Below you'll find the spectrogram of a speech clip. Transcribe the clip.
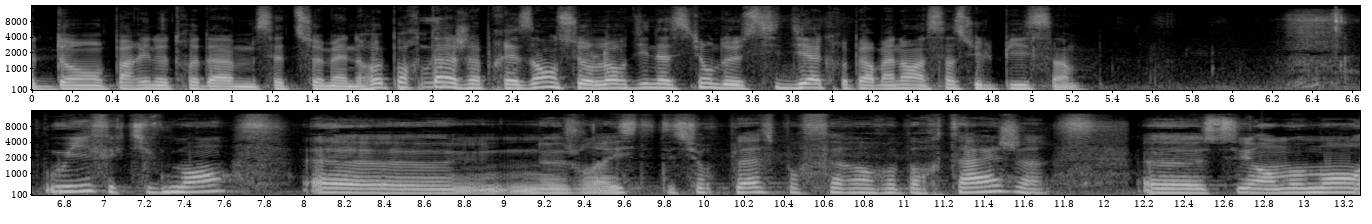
dans Paris Notre-Dame cette semaine. Reportage à présent sur l'ordination de six diacres permanents à Saint-Sulpice. Oui, effectivement. Euh, une journaliste était sur place pour faire un reportage. Euh, c'est un moment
